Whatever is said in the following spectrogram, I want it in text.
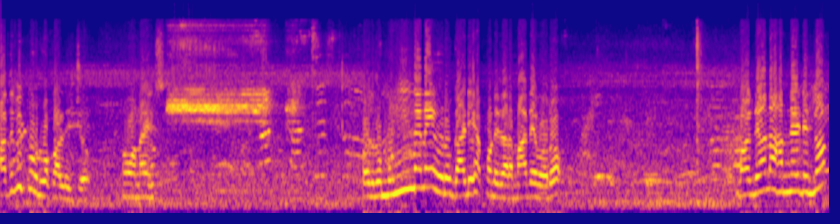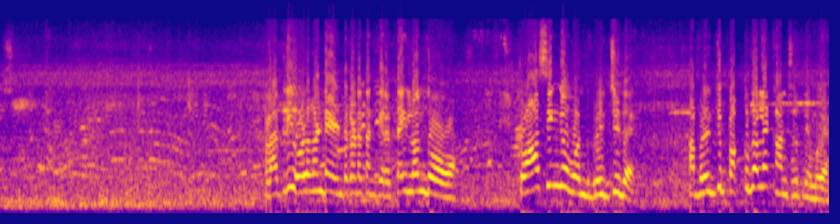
ಪದವಿ ಪೂರ್ವ ಕಾಲೇಜು ಓ ನೈಸ್ ಅದ್ರ ಮುಂದೆನೇ ಇವರು ಗಾಡಿ ಹಾಕೊಂಡಿದ್ದಾರೆ ಮಾದೇವರು. ಮಧ್ಯಾಹ್ನ ಹನ್ನೆರಡಿಂದ? ರಾತ್ರಿ ಏಳು ಗಂಟೆ ಎಂಟು ಗಂಟೆ ತನಕ ಇರುತ್ತೆ. ಇಲ್ಲೊಂದು ಕ್ರಾಸಿಂಗ್ ಒಂದು ಬ್ರಿಡ್ಜ್ ಇದೆ. ಆ ಬ್ರಿಡ್ಜ್ ಪಕ್ಕದಲ್ಲೇ ಕಾಣಿಸುತ್ತೆ ನಿಮಗೆ.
